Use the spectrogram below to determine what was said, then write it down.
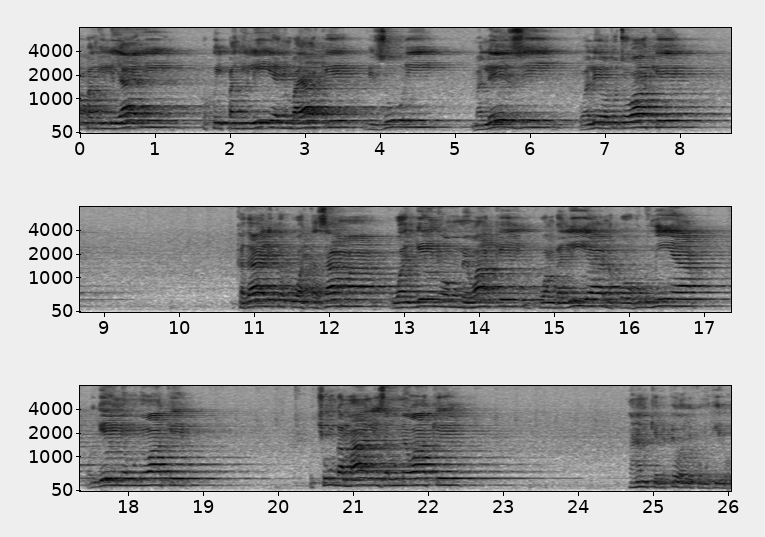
upangiliaji, kwa kuipangilia nyumba yake vizuri, malezi, wale watoto wake kadhalika kuwatazama wageni wa mume wake kuangalia na kuwahudumia wageni wa mume wake kuchunga mali za mume wake. Mwanamke amepewa jukumu hilo.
